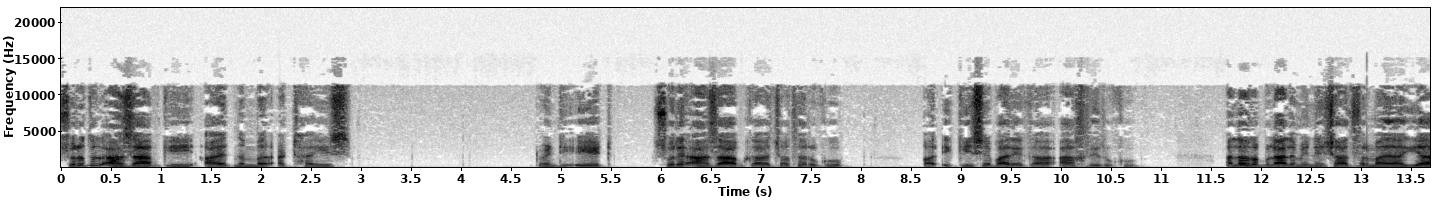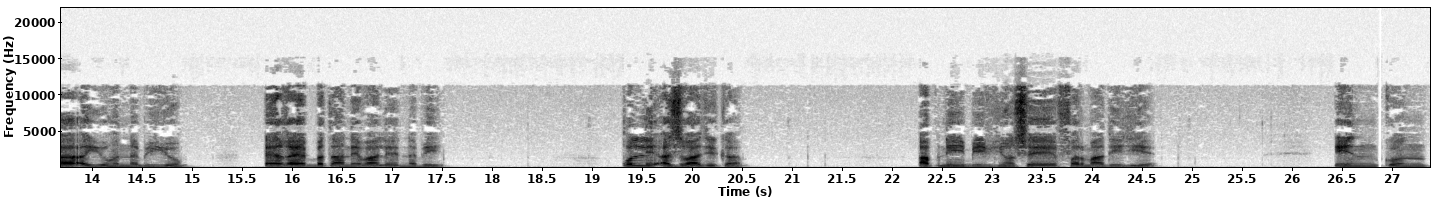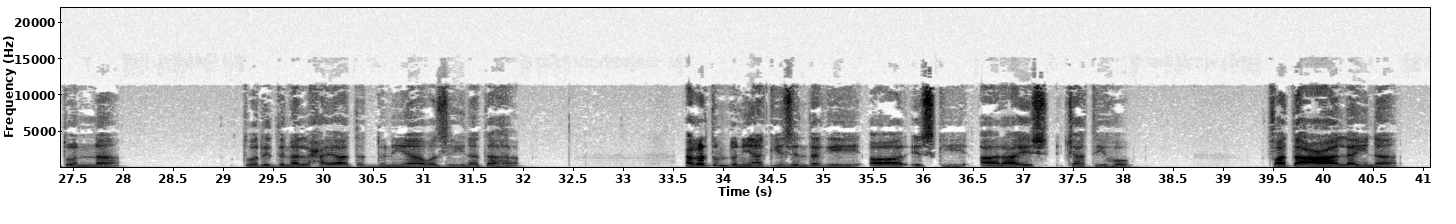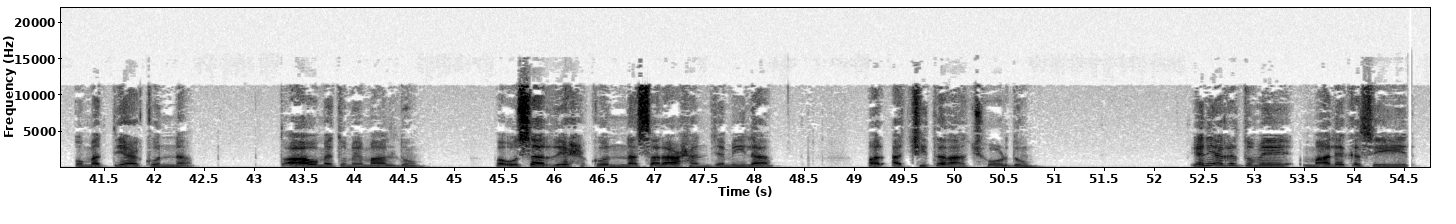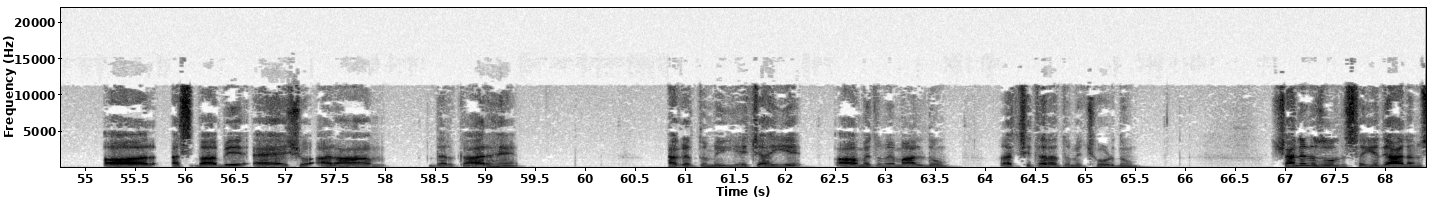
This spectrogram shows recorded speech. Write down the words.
सूरतुल अहजाब की आयत नंबर 28 28 सूर्य अहजाब का चौथा रुकू और इक्कीसवें पारे का आखिरी रुकू। अल्लाह रब्बुल ने इरशाद फरमाया, या अय्युहन नबीयु, ए गैब बताने वाले नबी कुल्ली अजवाजी का अपनी बीवियों से फरमा दीजिए, इन कुन तुन्ना रिदनल हयात दुनिया वजीनतः अगर तुम दुनिया की ज़िंदगी और इसकी आरइश चाहती हो फतआलैना उमत्तियकुन्ना तो आओ मैं तुम्हें माल दूँ व उसर्रिह कुन्ना सराहन जमीला और अच्छी तरह छोड़ दूँ यानी अगर तुम्हें माल कसीर और असबाब ऐश आराम दरकार हैं। अगर तुम्हें ये चाहिए, आओ मैं तुम्हें माल दूँ और अच्छी तरह तुम्हें छोड़ दूँ। शान नजूल सैयद आलम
